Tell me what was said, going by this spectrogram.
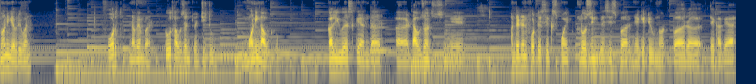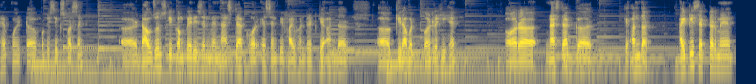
Morning everyone fourth नवंबर 2022 morning outlook कल US के अंदर डाउजन्स में 146 पॉइंट क्लोजिंग बेसिस पर नेगेटिव नोट पर देखा गया है point forty six percent Dow Jones की कंपैरिजन में नेस्डैक और S N P five hundred के अंदर गिरावट बढ़ रही है. और नेस्डैक के अंदर आईटी सेक्टर में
